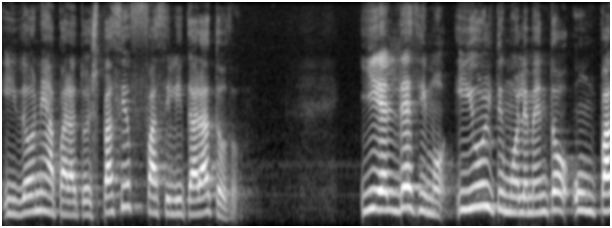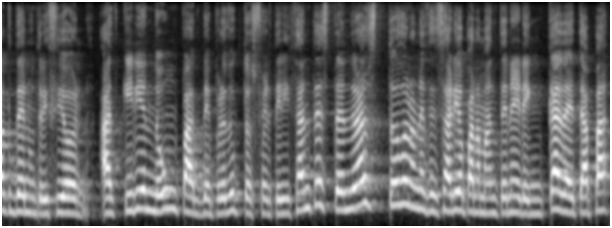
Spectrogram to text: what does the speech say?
idónea para tu espacio facilitará todo. Y el décimo y último elemento, un pack de nutrición. Adquiriendo un pack de productos fertilizantes tendrás todo lo necesario para mantener en cada etapa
